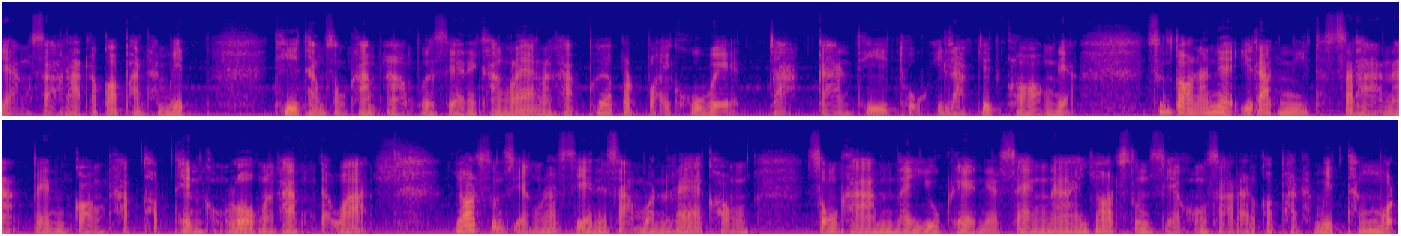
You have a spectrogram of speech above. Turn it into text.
อย่างสหรัฐแล้วก็พันธมิตร ที่ทำสงครามอ่าวเปอร์เซียในครั้งแรกนะครับเพื่อปลดปล่อยคูเวตจากการที่ถูกอิรักยึดครองเนี่ยซึ่งตอนนั้นเนี่ยอิรักมีสถานะเป็นกองทัพท็อป 10 ของโลกนะครับแต่ว่ายอดสูญเสียของรัสเซียใน 3 วันแรกของสงครามในยูเครนเนี่ยแซงหน้ายอดสูญเสียของสหรัฐแล้วก็พันธมิตรทั้งหมด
